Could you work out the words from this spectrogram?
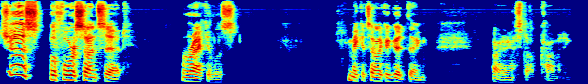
just before sunset. Miraculous. Make it sound like a good thing. All right, I'm going to stop commenting.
